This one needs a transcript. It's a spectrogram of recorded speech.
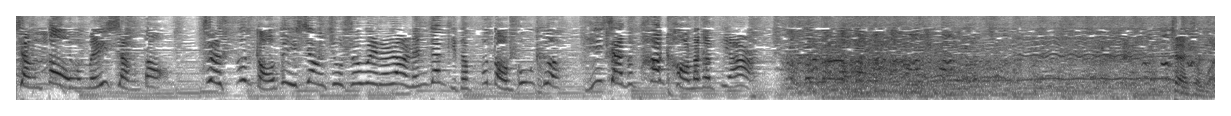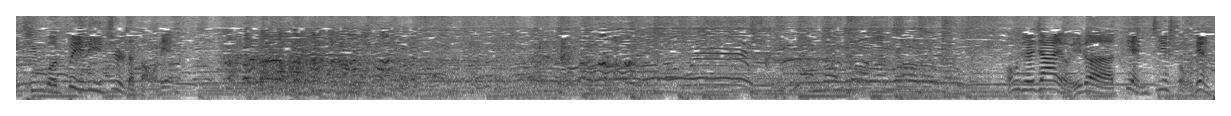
想到，我没想到，这厮搞对象就是为了让人家给他辅导功课，一下子他考了个第二。这是我听过最励志的早恋。同学家有一个电击手电筒。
